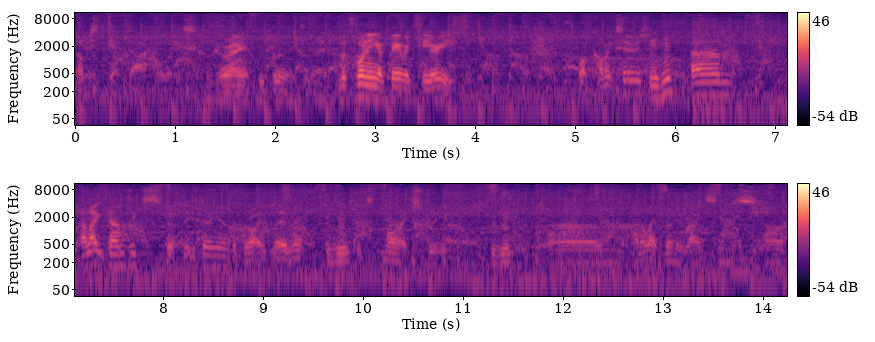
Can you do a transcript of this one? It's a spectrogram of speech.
obviously it's getting dark already. So Right. we blew it today. What's one of your favorite series? What comic series? Mhm. Um, I like Danzig's stuff that he's doing on the Bright label. Mhm. It's more extreme. Mm-hmm. Um, and I like Bernie Wrightson's art.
